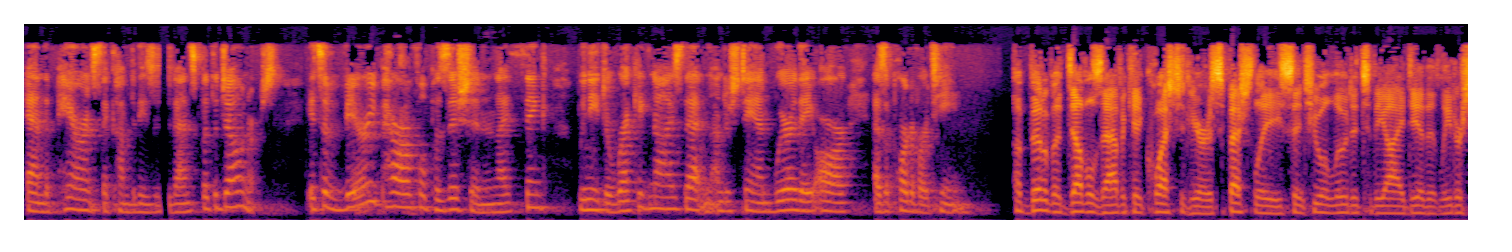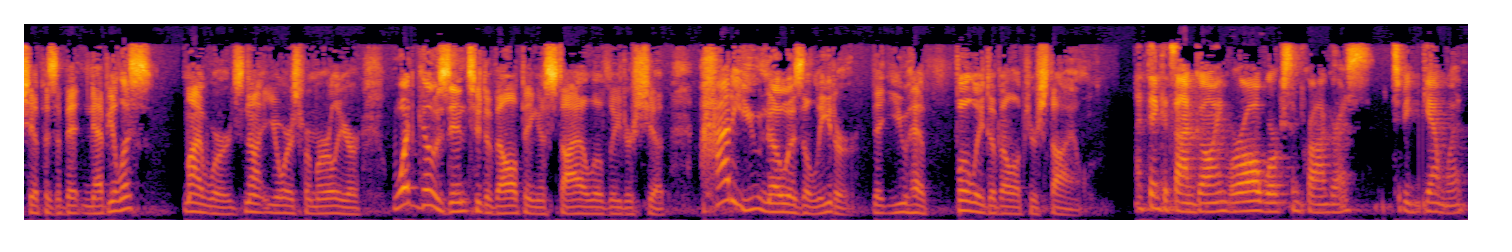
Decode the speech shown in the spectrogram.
and the parents that come to these events, but the donors. It's a very powerful position, and I think we need to recognize that and understand where they are as a part of our team. A bit of a devil's advocate question here, especially since you alluded to the idea that leadership is a bit nebulous my words, not yours from earlier. What goes into developing a style of leadership? How do you know as a leader that you have fully developed your style? I think it's ongoing. We're all works in progress to begin with,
